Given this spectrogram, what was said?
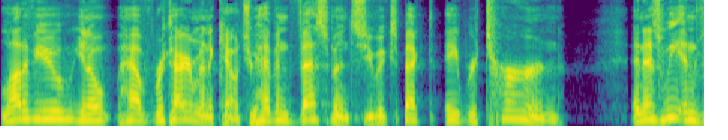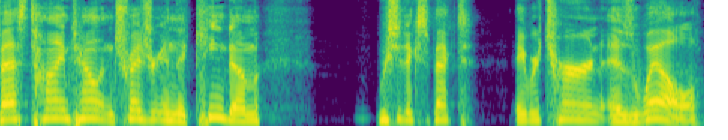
a lot of you, you know, have retirement accounts, you have investments, you expect a return. And as we invest time, talent, and treasure in the kingdom, we should expect a return as well.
